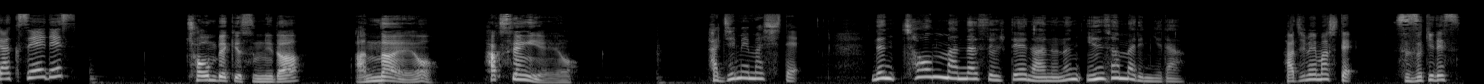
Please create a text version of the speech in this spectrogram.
学生です。 처음 뵙겠습니다. 안나예요. 학생이에요. はじめまして。 는 처음 만났을 때 나누는 인사말입니다. はじめまして、鈴木です。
